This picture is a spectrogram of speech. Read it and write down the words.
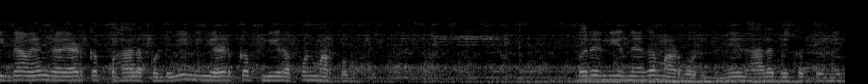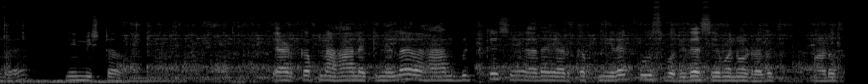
ಈಗ ನಾವು ಹೆಂಗೆ ಎರಡು ಕಪ್ ಹಾಲು ಹಾಕ್ಕೊಂಡೀವಿ ನೀವು ಎರಡು ಕಪ್ ನೀರು ಹಾಕ್ಕೊಂಡು ಮಾಡ್ಕೋಬೇಕು ಬರೀ ನೀರಿನಾಗ ಮಾಡ್ಬೋದು. ಏನು ಹಾಲು ಬೇಕಂತೇನಿಲ್ಲ ನಿಮ್ಮ ಇಷ್ಟ ಎರಡು ಕಪ್ ನಾ ಹಾಲು ಹಾಕಿನೆಲ್ಲ, ಹಾಲು ಬಿಟ್ಟಕ್ಕೆ ಸೇ ಅದ ಎರಡು ಕಪ್ ನೀರಾಗಿ ಕುದಿಸ್ಬೋದು ಇದೇ ಸೇಮ ನೋಡ್ರಿ ಅದು ಮಾಡೋದು.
